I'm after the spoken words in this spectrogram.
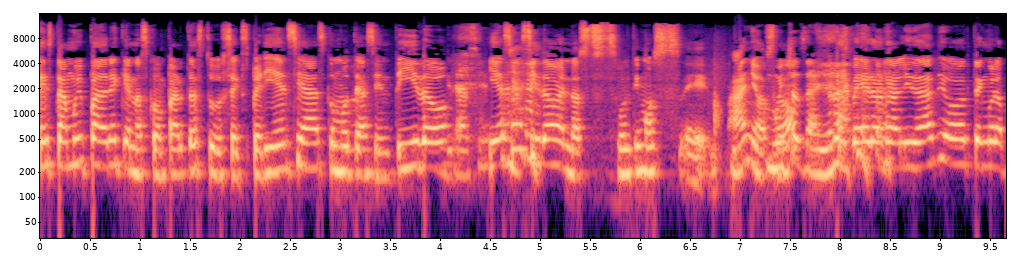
está muy padre que nos compartas tus experiencias, cómo te has sentido. Gracias. Y eso ha sido en los últimos eh, años, ¿no? Muchos años. Pero en realidad yo tengo la,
